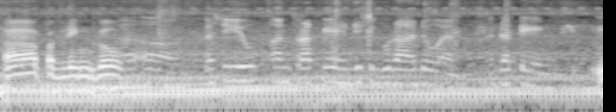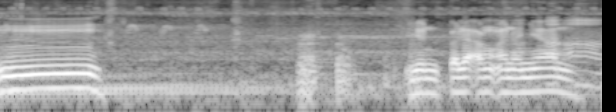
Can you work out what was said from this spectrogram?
Ah, pag linggo. Oo, kasi yung ang truck eh, hindi sigurado eh, dating. Mm. Yun pala ang ano niyan. Oo,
